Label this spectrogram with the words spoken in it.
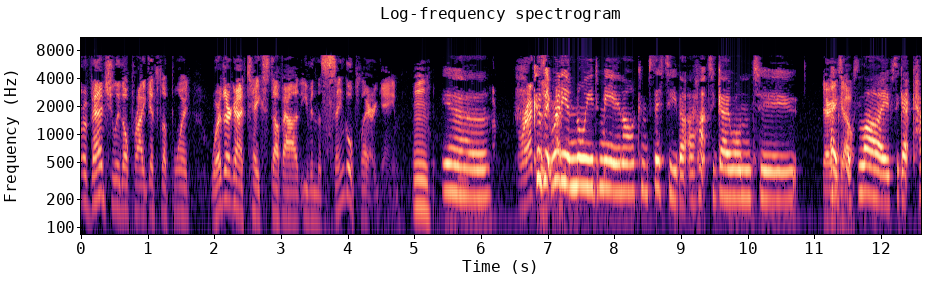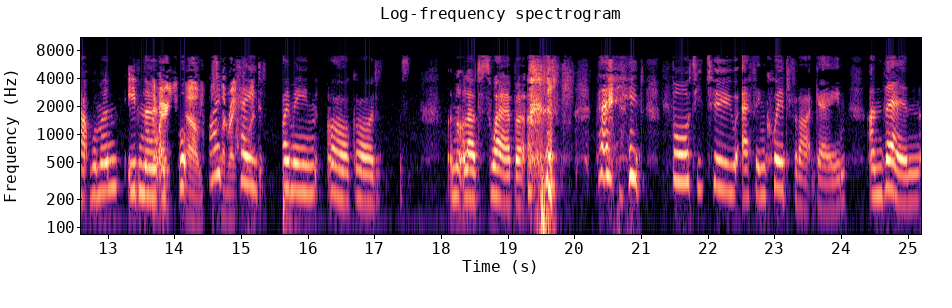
or eventually they'll probably get to the point where they're going to take stuff out of even the single player game. Mm. Yeah. Because it really I- annoyed me in Arkham City that I had to go on to there you go. Xbox Live to get Catwoman, even though There I, you bought- go. You I right paid. it. I mean, oh god, I'm not allowed to swear, but paid 42 effing quid for that game, and then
